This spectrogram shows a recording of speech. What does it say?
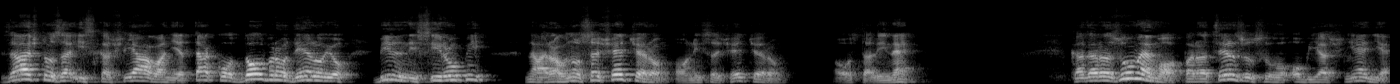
zašto za iskašljavanje tako dobro djeluju biljni siropi, naravno sa šećerom, oni sa šećerom, a ostali ne. Kada razumemo Paracelsusovo objašnjenje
